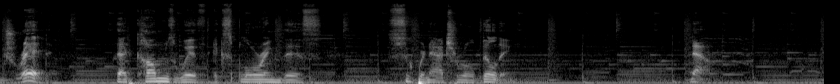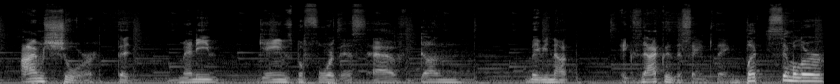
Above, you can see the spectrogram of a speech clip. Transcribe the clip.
dread that comes with exploring this supernatural building. Now, I'm sure that many games before this have done maybe not exactly the same thing, but similar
